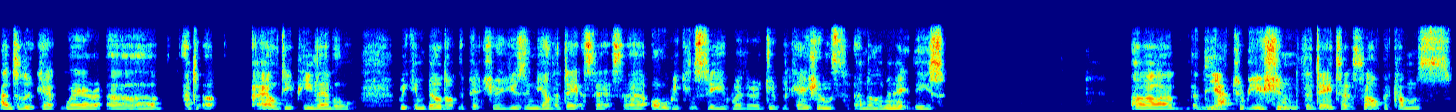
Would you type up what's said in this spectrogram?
and to look at where uh, at, uh, LDP level, we can build up the picture using the other data sets, or we can see where there are duplications and eliminate these. Uh, the attribution, the data itself becomes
